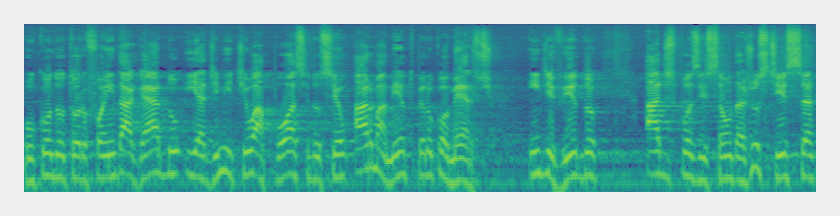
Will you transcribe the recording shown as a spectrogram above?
o condutor foi indagado e admitiu a posse do seu armamento pelo comércio indivíduo à disposição da Justiça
